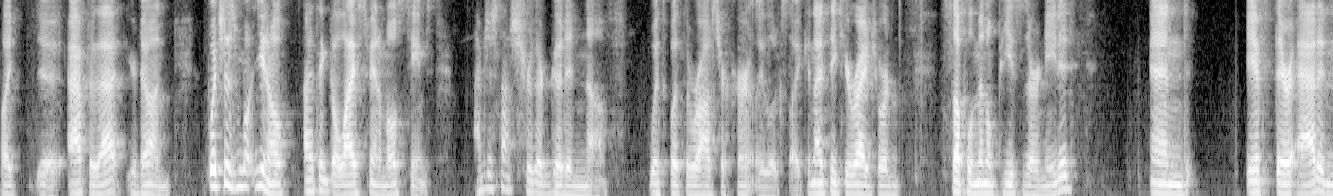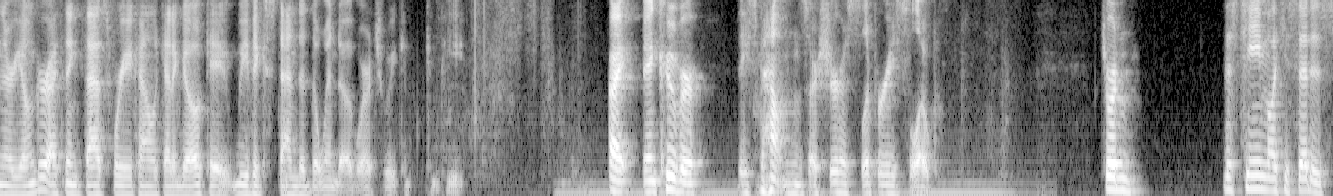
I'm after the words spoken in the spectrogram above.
Like uh, after that, you're done. Which is, you know, I think the lifespan of most teams. I'm just not sure they're good enough with what the roster currently looks like. And I think you're right, Jordan. Supplemental pieces are needed and if they're added and they're younger, I think that's where you kind of look at it and go, okay, we've extended the window of which we can compete. All right, Vancouver, these mountains are sure a slippery slope. Jordan, this team, like you said, has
